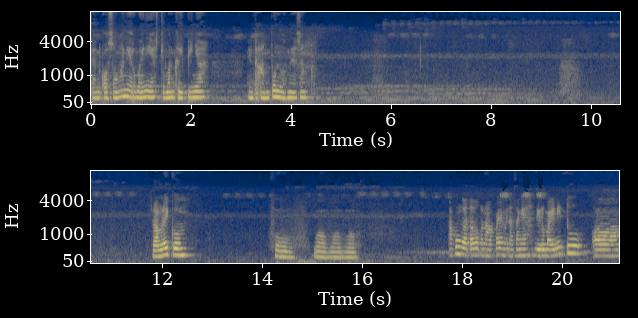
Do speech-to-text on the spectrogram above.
dan kosongan ya rumah ini ya cuman creepy-nya minta ampun loh minasang Assalamualaikum wow wow wow wow aku nggak tahu kenapa ya minasangnya di rumah ini tuh uh,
